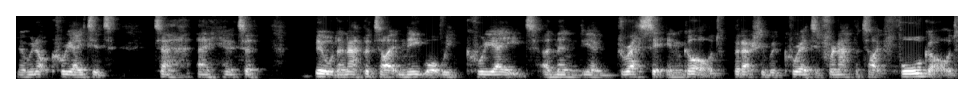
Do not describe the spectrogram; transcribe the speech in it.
You know, we're not created to uh, to build an appetite and eat what we create and then you know dress it in God, but actually we're created for an appetite for God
